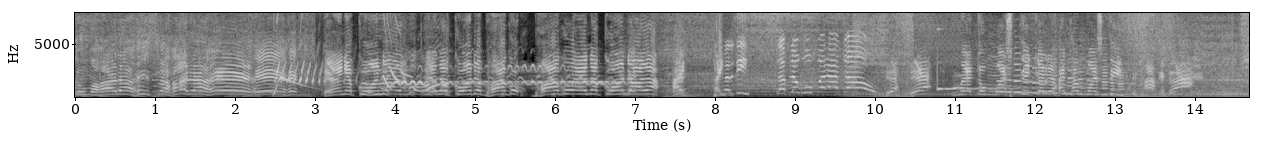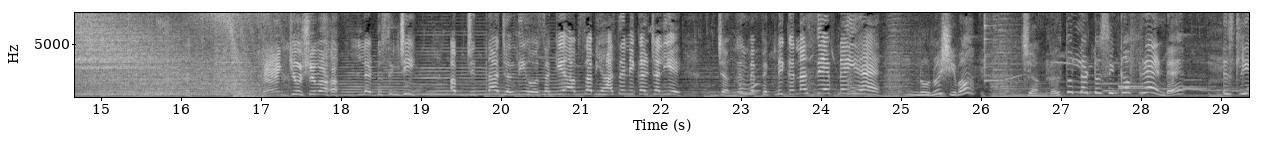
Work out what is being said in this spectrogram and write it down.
तुम्हारा ही सहारा है। एनाकोंडा एनाकोंडा भागो भागो एनाकोंडा आया? हाय, हाय। जल्दी सब लोग ऊपर आ जाओ। ए, ए, मैं तो मस्ती कर रहा था मस्ती। थैंक यू शिवा। लड्डू सिंह जी, अब जितना जल्दी हो सके आप सब यहाँ से निकल चलिए। जंगल में पिकनिक करना सेफ़ नहीं है। नोनो शिवा, जंगल तो लड्डू सिंह का फ्रेंड है। इसलिए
